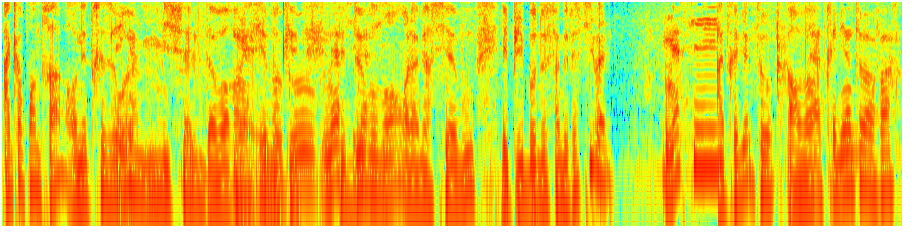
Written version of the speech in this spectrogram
à Carpentras. On est très heureux, Michel, d'avoir évoqué. Merci, ces deux merci. moments. Voilà, merci à vous. Et puis bonne fin de festival. Merci. À très bientôt. Au revoir. À très bientôt. Au revoir.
